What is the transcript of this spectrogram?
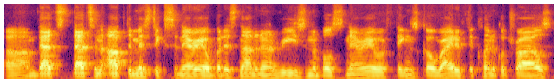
Um, that's that's an optimistic scenario, but it's not an unreasonable scenario if things go right. If the clinical trials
